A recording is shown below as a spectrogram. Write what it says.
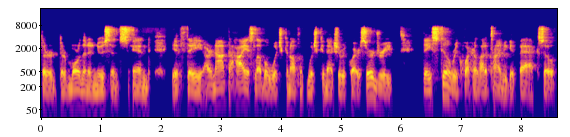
they're, they're more than a nuisance. And if they are not the highest level, which can often, which can actually require surgery, they still require a lot of time to get back. So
